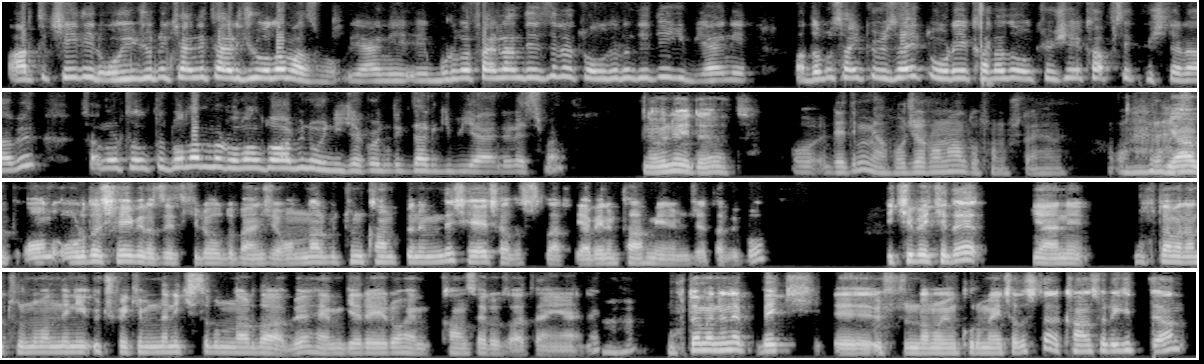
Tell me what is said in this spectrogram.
artık şey değil. Oyuncunun kendi tercihi olamaz bu. Yani e, Bruno Fernandes'de de Tolga'nın dediği gibi yani adamı sanki özellikle oraya Kanada o köşeye kapsetmişler abi. Sen ortalıkta dolanma Ronaldo abin oynayacak öndekiler gibi yani resmen. Öyleydi evet. O dedim ya hoca Ronaldo sonuçta yani. Ya on, orada şey biraz etkili oldu bence. Onlar bütün kamp döneminde şeye çalıştılar. Ya benim tahminimce tabii bu. İki beki de yani muhtemelen turnuvanın en iyi 3 bekiminden ikisi bunlardı abi. Hem Guerreiro hem Cancelo zaten yani. Hı hı. Muhtemelen hep bek e, üstünden oyun kurmaya çalıştılar. Cancelo gittiği an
